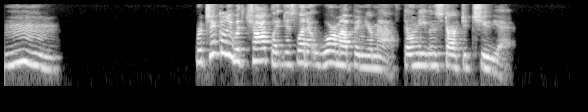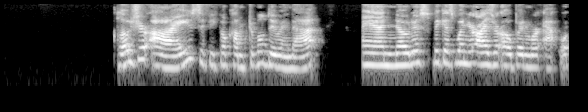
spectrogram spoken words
Mm. Particularly with chocolate, just let it warm up in your mouth. Don't even start to chew yet. Close your eyes if you feel comfortable doing that. And notice because when your eyes are open, we're, at, we're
